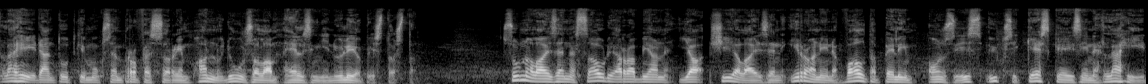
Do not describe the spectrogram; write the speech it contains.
lähi tutkimuksen professori Hannu Juusola Helsingin yliopistosta. Sunnalaisen Saudi-Arabian ja shialaisen Iranin valtapeli on siis yksi keskeisin lähi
